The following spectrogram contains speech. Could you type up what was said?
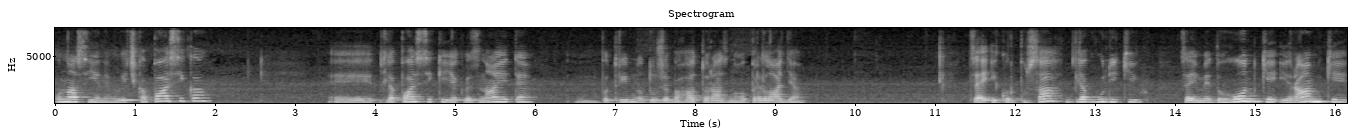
У нас є невеличка пасіка. Е, Для пасіки, як ви знаєте, потрібно дуже багато різного приладдя. Це і корпуса для вуликів, це і медогонки, і рамки,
